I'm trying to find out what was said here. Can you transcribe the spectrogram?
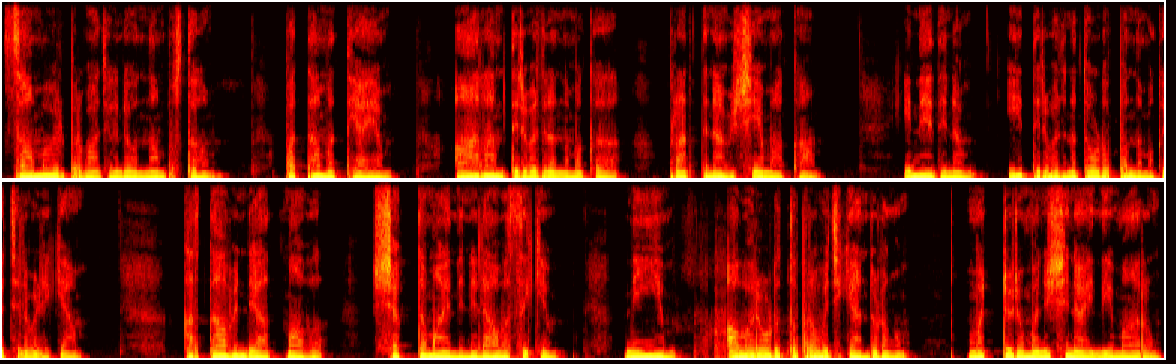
സാമുവൽ പ്രവാചകന്റെ ഒന്നാം പുസ്തകം പത്താം അധ്യായം ആറാം തിരുവചനം നമുക്ക് പ്രാർത്ഥനാ വിഷയമാക്കാം. ഇന്നേ ദിനം ഈ തിരുവചനത്തോടൊപ്പം നമുക്ക് ചിലവഴിക്കാം. കർത്താവിന്റെ ആത്മാവ് ശക്തമായി നിന്നിൽ ആവസിക്കും. നീയും അവരോടൊത്ത് പ്രവചിക്കാൻ തുടങ്ങും. മറ്റൊരു മനുഷ്യനായി നീ മാറും.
